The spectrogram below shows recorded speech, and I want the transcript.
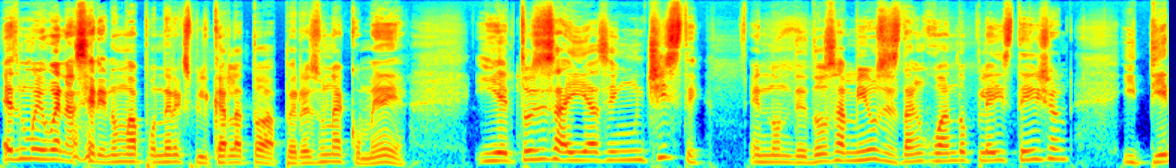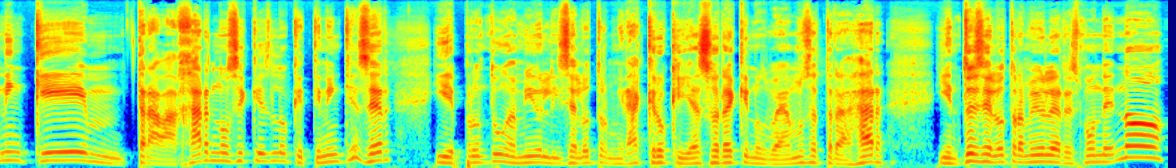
es muy buena serie, no me voy a poner a explicarla toda, pero es una comedia. Y entonces ahí hacen un chiste en donde dos amigos están jugando PlayStation y tienen que mm, trabajar, no sé qué es lo que tienen que hacer. Y de pronto un amigo le dice al otro, mira, creo que ya es hora que nos vayamos a trabajar. Y entonces el otro amigo le responde, no,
